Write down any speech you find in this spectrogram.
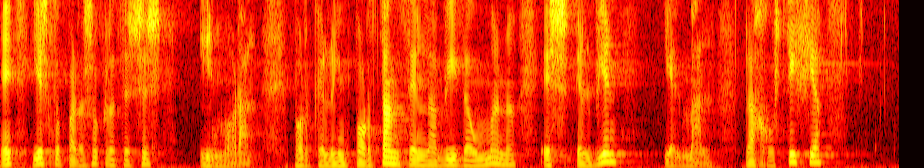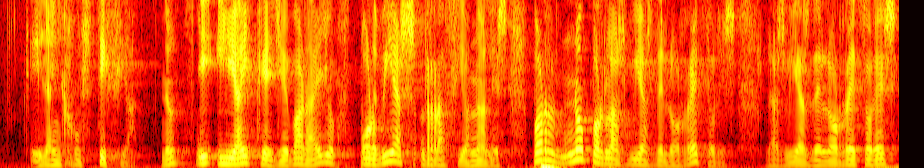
Y esto para Sócrates es inmoral, porque lo importante en la vida humana es el bien y el mal, la justicia y la injusticia. Y, hay que llevar a ello por vías racionales, por, no por las vías de los rétores. Las vías de los rétores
